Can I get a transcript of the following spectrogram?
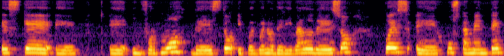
es que eh, informó de esto y pues bueno, derivado de eso, pues eh, justamente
